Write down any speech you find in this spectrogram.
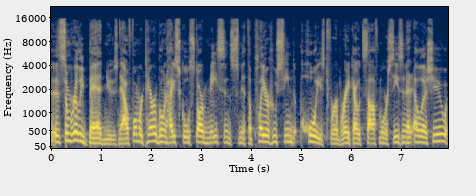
Uh, some really bad news now. Former Terrebonne High School star Mason Smith, a player who seemed poised for a breakout sophomore season at LSU,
